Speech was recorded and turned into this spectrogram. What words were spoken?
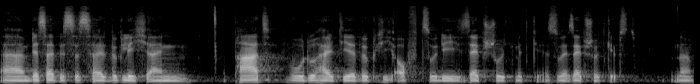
Ähm, deshalb ist es halt wirklich ein Part, wo du halt dir wirklich oft so die Selbstschuld, mit, so Selbstschuld gibst. Ne?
